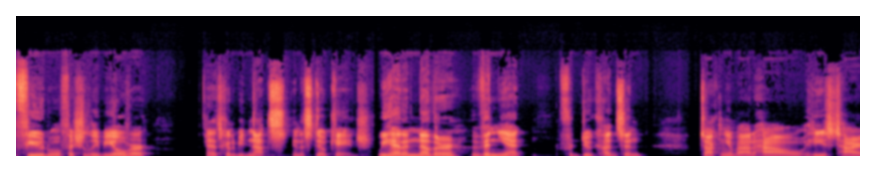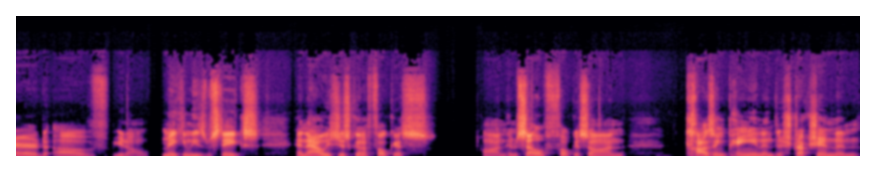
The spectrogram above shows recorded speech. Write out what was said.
feud will officially be over and it's going to be nuts in a steel cage. We had another vignette for Duke Hudson talking about how he's tired of, you know, making these mistakes and now he's just going to focus on himself, focus on causing pain and destruction and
